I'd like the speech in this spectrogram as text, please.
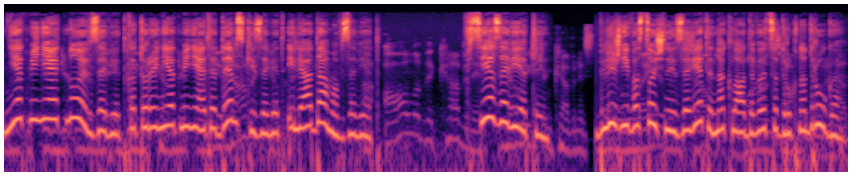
не отменяет Ноев завет, который не отменяет Эдемский завет или Адамов завет. Все заветы, ближневосточные заветы накладываются друг на друга.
